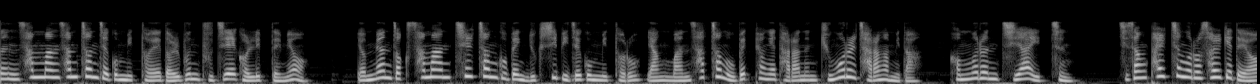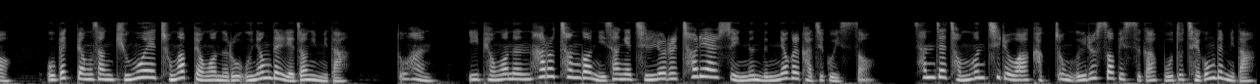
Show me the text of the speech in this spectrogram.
는 3만 3천 제곱미터의 넓은 부지에 건립되며 연면적 4만 7,962제곱미터로 약 1만 4,500평에 달하는 규모를 자랑합니다. 건물은 지하 2층, 지상 8층으로 설계되어 500병상 규모의 종합병원으로 운영될 예정입니다. 또한 이 병원은 하루 1000건 이상의 진료를 처리할 수 있는 능력을 가지고 있어 산재 전문 치료와 각종 의료 서비스가 모두 제공됩니다.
